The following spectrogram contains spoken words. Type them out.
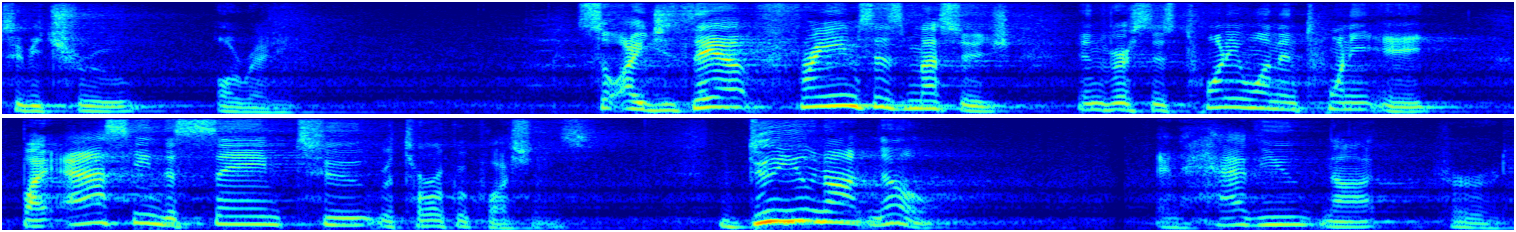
to be true already. So Isaiah frames his message in verses 21 and 28 by asking the same two rhetorical questions Do you not know? And have you not heard?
